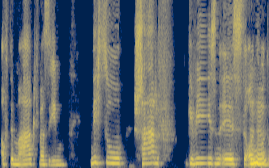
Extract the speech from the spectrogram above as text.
auf dem Markt, was eben nicht so scharf gewesen ist und, mhm. und,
